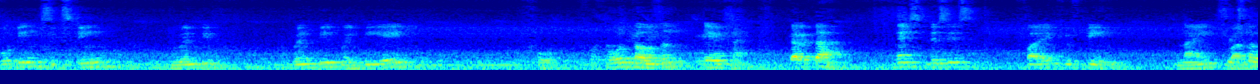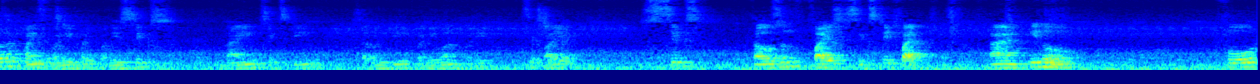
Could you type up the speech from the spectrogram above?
fourteen sixteen twenty twenty twenty eight four four thousand eight nine ಕರೆಕ್ಟಾ Next this is five fifteen nine twelve twenty twenty five twenty six nine sixteen seventeen twenty one twenty five six thousand five sixty five and ಇದು four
